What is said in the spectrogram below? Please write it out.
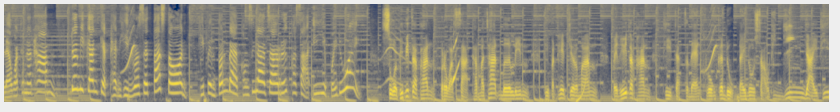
และวัฒนธรรม โดยมีการเก็บแผ่นหิน Rosetta Stone ที่เป็นต้นแบบของศิลาจารึกภาษาอียิปต์ไว้ด้วย ส่วนพิพิธภัณฑ์ ประวัติศาสตร์ธรรมชาติเบอร์ลิน ที่ประเทศเยอรมัน เป็นพิพิธภัณฑ์ที่จัดแสดงโครงกระดูกไดโนเสาร์ที่ยิ่งใหญ่ที่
